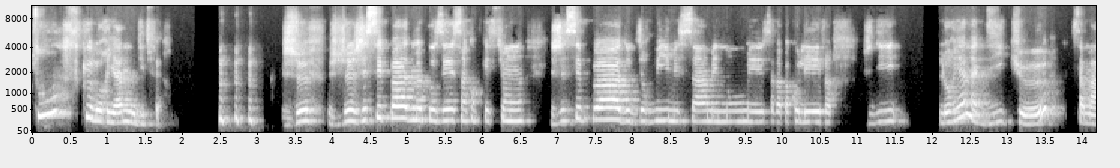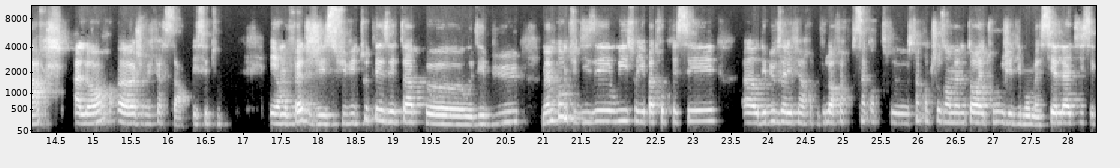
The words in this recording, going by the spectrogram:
tout ce que Lauriane me dit de faire. je n'essaie pas de me poser 50 questions, je n'essaie pas de dire oui, mais ça, mais non, mais ça ne va pas coller. Enfin, je dis, Lauriane a dit que ça marche, alors euh, je vais faire ça, et c'est tout. Et en fait, j'ai suivi toutes les étapes euh, au début, même quand tu disais, oui, soyez pas trop pressés, euh, au début, vous allez vouloir faire 50, 50 choses en même temps et tout. J'ai dit, bon, ben, si elle l'a dit, c'est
